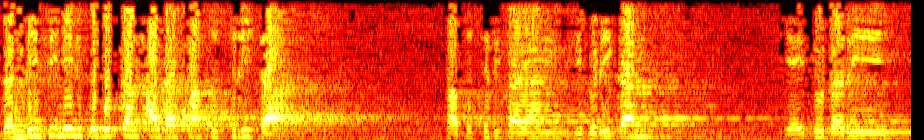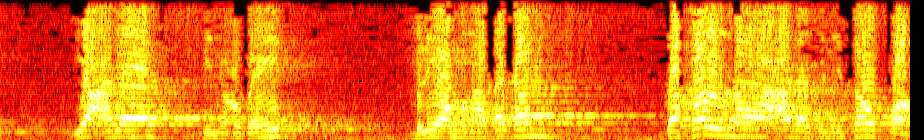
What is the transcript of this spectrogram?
Dan di sini disebutkan ada satu cerita, satu cerita yang diberikan yaitu dari Ya'la bin Ubaid. Beliau mengatakan dakhalna ala bin Sawqah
